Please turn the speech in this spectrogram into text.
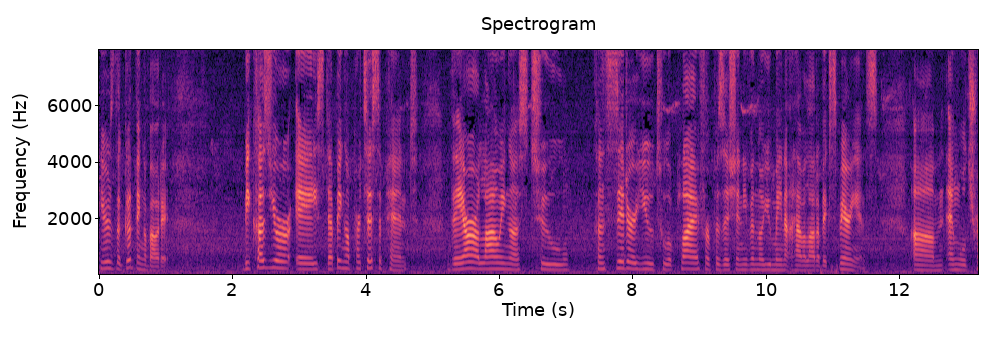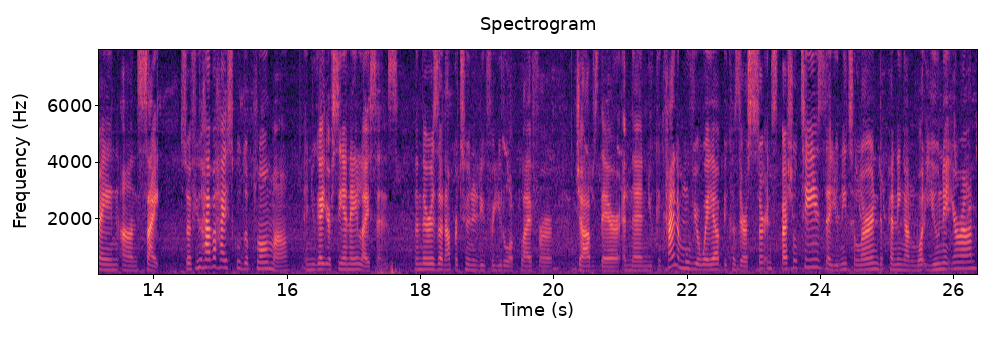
here's the good thing about it. Because you're a stepping up participant, they are allowing us to consider you to apply for a position even though you may not have a lot of experience um, and will train on site. So if you have a high school diploma and you get your CNA license, then there is an opportunity for you to apply for jobs there and then you can kind of move your way up because there are certain specialties that you need to learn depending on what unit you're on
